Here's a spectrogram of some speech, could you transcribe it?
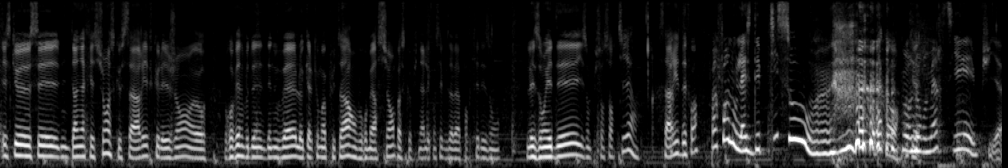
Est-ce que c'est une dernière question? Est-ce que ça arrive que les gens euh, reviennent vous donner des nouvelles quelques mois plus tard en vous remerciant parce qu'au final les conseils que vous avez apportés les ont, les ont aidés, ils ont pu s'en sortir? Ça arrive des fois? Parfois, on nous laisse des petits sous pour nous remercier. Et puis, euh,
